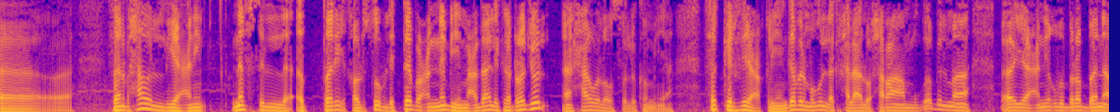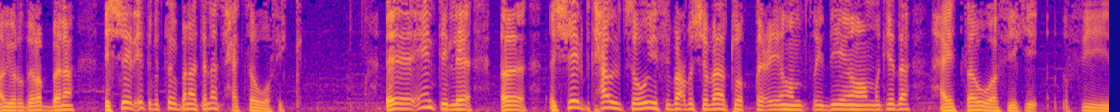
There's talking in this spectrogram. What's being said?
آه، فأنا بحاول يعني نفس الطريقة والاسلوب اللي اتبعه النبي مع ذلك الرجل أحاول أوصل لكم إياه. فكر فيه عقليا. قبل ما أقول لك حلال وحرام وقبل ما آه، يعني يغضب ربنا أو يرضي ربنا الشيء اللي أنت بتسوي بنات الناس حيتسوى فيك. إيه أنت اللي آه الشيء اللي بتحاول تسويه في بعض الشباب توقعيهم تصيديهم كذا حيتسوى فيك في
